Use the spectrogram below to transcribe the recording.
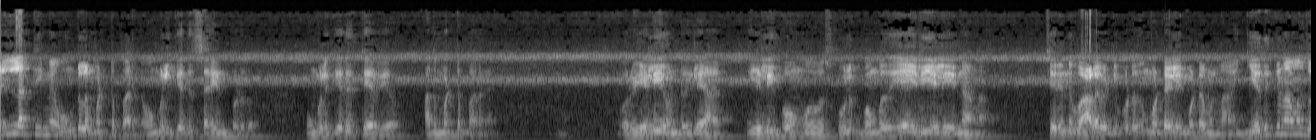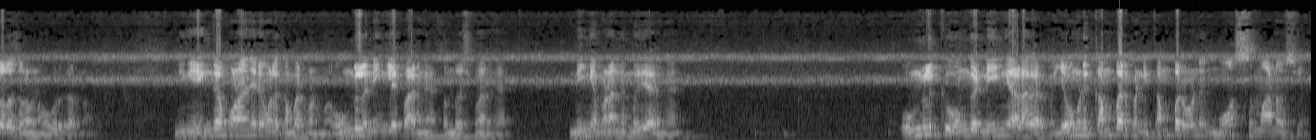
எல்லாத்தையுமே உங்களை மட்டும் பாருங்கள் உங்களுக்கு எது சரின்னு படுதோ உங்களுக்கு எது தேவையோ அது மட்டும் பாருங்கள் ஒரு எலி ஒன்று இல்லையா? எலி போகும்போது ஸ்கூலுக்கு போகும்போது ஏன் எலி எலினாலாம் சரின்னு வாழை வெட்டி போட்டது மொட்டை எலி மொட்டை பண்ணலாம் எதுக்குனாலும் சொல்ல சொல்லணும் ஊருக்காரணும் நீங்கள் எங்கே போனாலும் சரி உங்களை கம்பேர் பண்ண உங்களை நீங்களே பாருங்கள் சந்தோஷமாக இருங்க. நீங்கள் மன நிம்மதியாக இருங்க. உங்களுக்கு உங்கள் நீங்கள் அழகாக இருக்கும் இவங்களையும் கம்பேர் பண்ணி கம்பேர் பண்ணி மோசமான விஷயம்.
